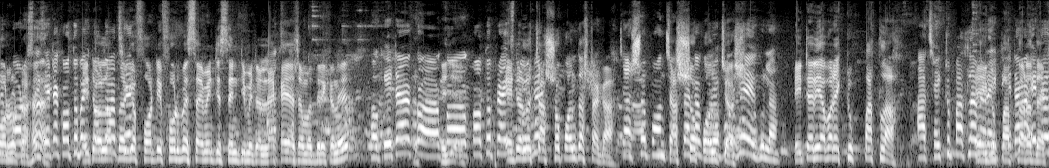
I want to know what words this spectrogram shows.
বড় বড়টা হ্যাঁ। এটা কত বাই কত আছে? Forty four by seventy centimetre লেখাই আছে আমাদের এখানে। ওকে এটা কত প্রাইস এটা হলো চারশো পঞ্চাশ টাকা। 450 টাকা করে পড়বে এগুলা? এটারই আবার একটু পাতলা। আচ্ছা একটু পাতলা ভ্যারাইটি এটা এটা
